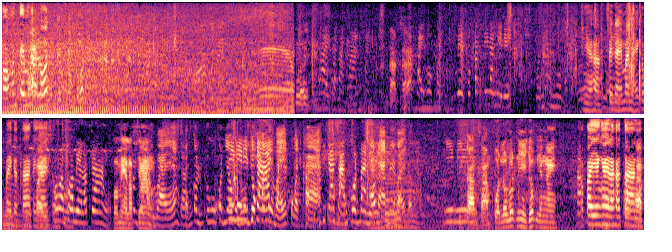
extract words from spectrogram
ของมันเต็มคันรถเต็มขับรถแล้วเลยหนักนะเนี่ยค่ะ ไปไหนมาไหนก็ไปกับตากับยายสเพองราะว่าคพ่อนแม่รับจ้าง พ่อแม่รับจ้าง ไม่ไหวอะฉันก็ดูคนเดียวก็นี่ดูนี่ยกพิการ ไม่ไหวปวดขาพิการสามคนบ้านเนี้เอาหลานไม่ไหวหรอก มีมีพิการสามคนแล้วรถนี่ยกยังไงเอาไปยังไงล่ะคะตาคเนี่รัยบ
